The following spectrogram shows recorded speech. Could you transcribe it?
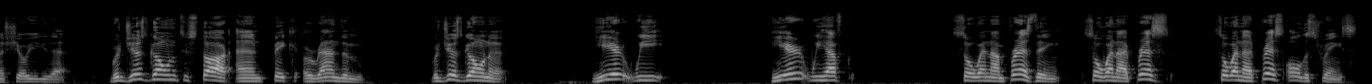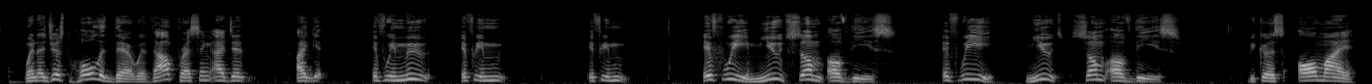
Gonna show you that. We're just going to start and pick a random. We're just gonna. Here we. Here we have. So when I'm pressing. So when I press. So when I press all the strings. When I just hold it there without pressing, I did. I get. If we move. If we. If we. If we mute some of these. If we mute some of these. Because all my.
